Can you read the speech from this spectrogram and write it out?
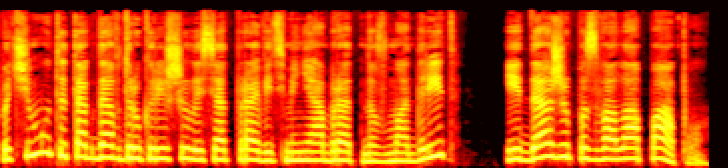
«Почему ты тогда вдруг решилась отправить меня обратно в Мадрид и даже позвала папу?»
